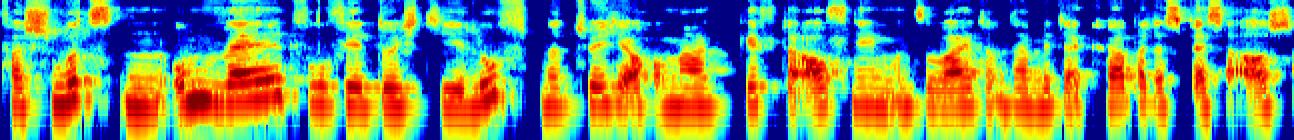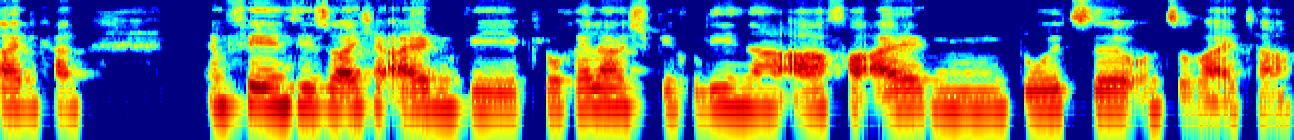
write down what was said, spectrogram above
verschmutzten Umwelt, wo wir durch die Luft natürlich auch immer Gifte aufnehmen und so weiter. Und damit der Körper das besser ausscheiden kann, empfehlen sie solche Algen wie Chlorella, Spirulina, Afa-Algen, Dulce und so weiter.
